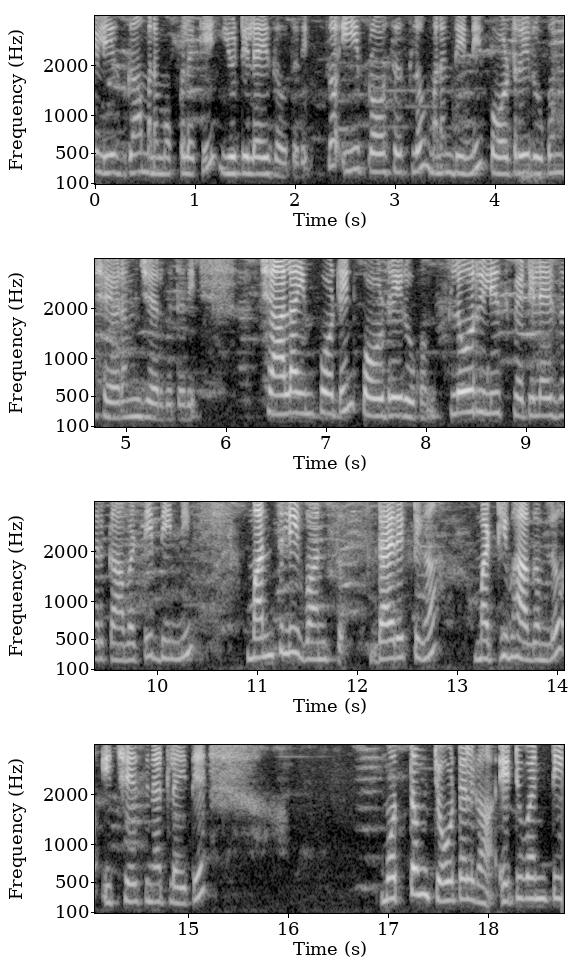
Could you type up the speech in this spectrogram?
రిలీజ్గా మన మొక్కలకి యూటిలైజ్ అవుతుంది. సో ఈ ప్రాసెస్లో మనం దీన్ని పౌడరీ రూపం చేయడం జరుగుతుంది. చాలా ఇంపార్టెంట్ పౌడరీ రూపం. స్లో రిలీజ్ ఫెర్టిలైజర్ కాబట్టి దీన్ని మంత్లీ వన్స్ డైరెక్ట్గా మట్టి భాగంలో ఇచ్చేసినట్లయితే మొత్తం టోటల్గా ఎటువంటి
